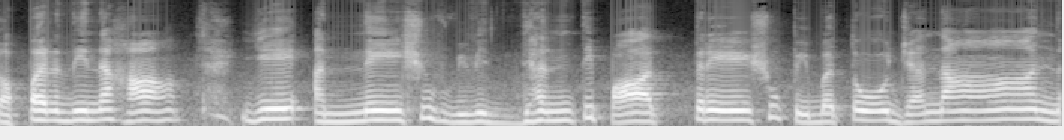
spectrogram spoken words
कपर्दिनः ये अन्नेषु विविध्यन्ति पात्रेषु पिबतो जनान्।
